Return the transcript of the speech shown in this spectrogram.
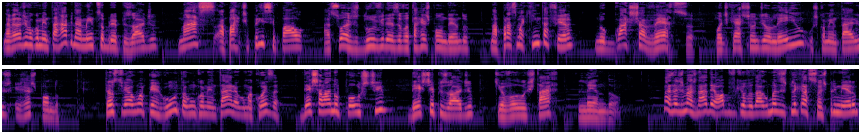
Na verdade, eu vou comentar rapidamente sobre o episódio, mas a parte principal, as suas dúvidas, eu vou estar respondendo na próxima quinta-feira, no Guacha Verso, podcast onde eu leio os comentários e respondo. Então, se tiver alguma pergunta, algum comentário, alguma coisa, deixa lá no post deste episódio que eu vou estar lendo. Mas antes de mais nada, é óbvio que eu vou dar algumas explicações. Primeiro,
